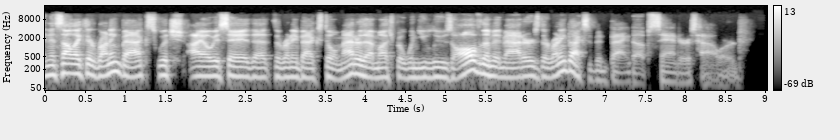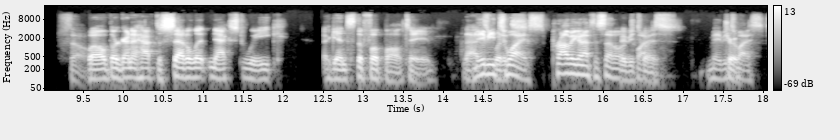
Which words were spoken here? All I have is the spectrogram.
And it's not like they're running backs, which I always say that the running backs don't matter that much. But when you lose all of them, it matters. Their running backs have been banged up. Sanders, Howard. So Well, they're going to have to settle it next week against the football team. That's maybe twice. Probably gonna have to settle Maybe it twice. twice. Maybe True. twice.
